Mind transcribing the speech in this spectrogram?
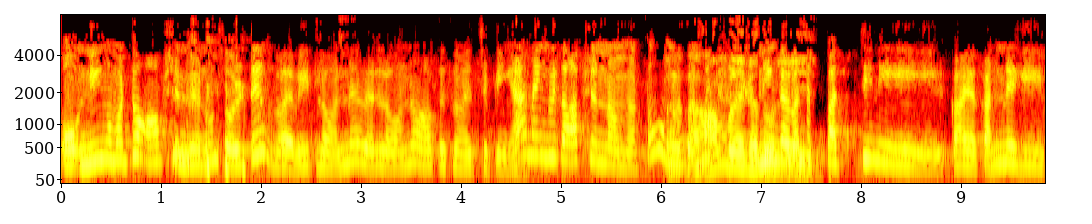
ஓ, நீங்க மட்டும் ஆப்ஷன் வேணும்னு சொல்லிட்டு வ- வீட்ல ஒண்ணு வெளில ஒண்ணு ஆபீஸ்ல வச்சுப்பீங்க. ஆனா எங்களுக்கு ஆப்ஷன் மட்டும் உங்களுக்கு வந்து நீங்க. வந்து பத்தினி கண்ணகி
